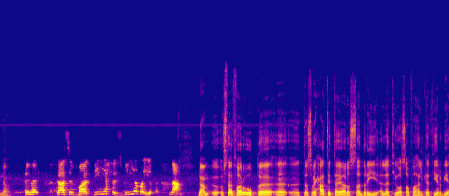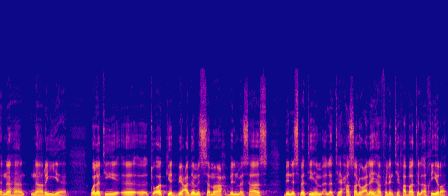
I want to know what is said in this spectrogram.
نعم. عمل مكاسب مادية حزبية ضيقة. نعم. نعم أستاذ فاروق آه، آه، تصريحات التيار الصدري التي وصفها الكثير بأنها نارية والتي آه، تؤكد بعدم السماح بالمساس بنسبتهم التي حصلوا عليها في الانتخابات الأخيرة.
